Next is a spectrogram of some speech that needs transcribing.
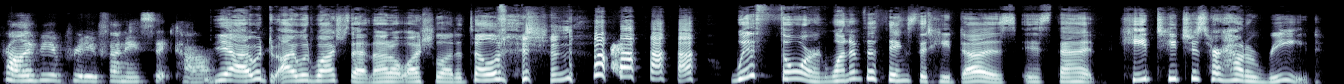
probably be a pretty funny sitcom. Yeah, I would I would watch that, and I don't watch a lot of television. With Thorn, one of the things that he does is that he teaches her how to read.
